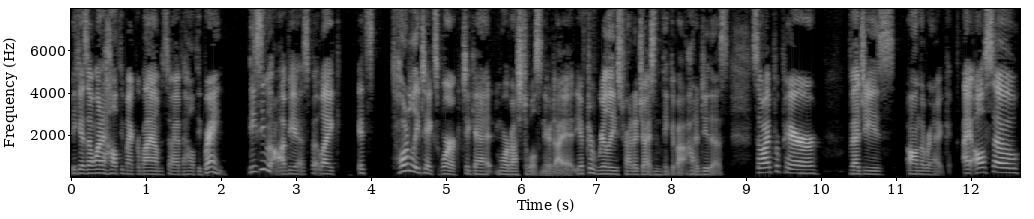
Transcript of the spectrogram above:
because I want a healthy microbiome so I have a healthy brain. These seem obvious, but like it's totally takes work to get more vegetables in your diet. You have to really strategize and think about how to do this. So I prepare veggies on the reg. I also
